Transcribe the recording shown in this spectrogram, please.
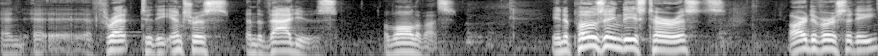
and a threat to the interests and the values of all of us. In opposing these terrorists, our diversity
